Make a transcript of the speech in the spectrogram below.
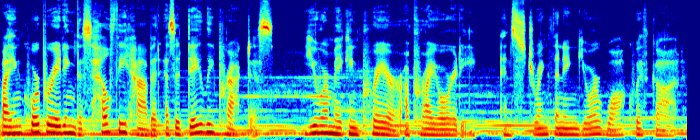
By incorporating this healthy habit as a daily practice, you are making prayer a priority and strengthening your walk with God.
